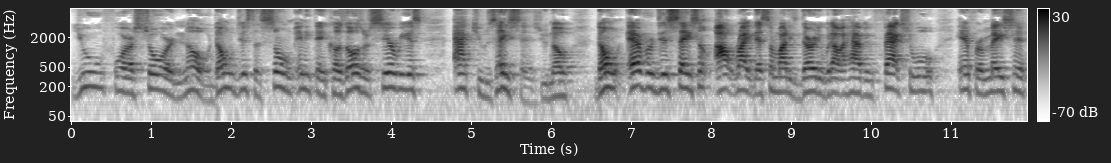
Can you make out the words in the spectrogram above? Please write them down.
you for sure know. Don't just assume anything because those are serious accusations, you know. Don't ever just say something outright that somebody's dirty without having factual information,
